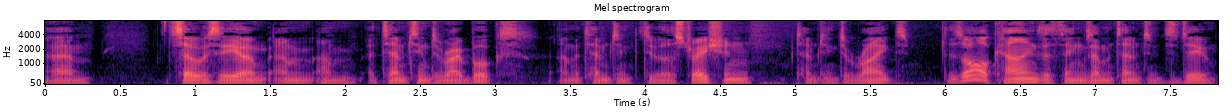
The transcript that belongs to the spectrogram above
Um, so obviously, I'm, I'm I'm attempting to write books. I'm attempting to do illustration. Attempting to write. There's all kinds of things I'm attempting to do,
